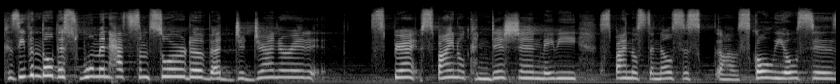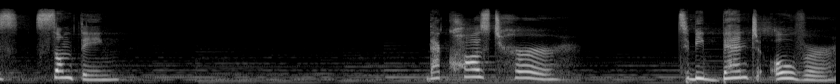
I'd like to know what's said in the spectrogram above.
Because even though this woman had some sort of a degenerate spinal condition, maybe spinal stenosis, uh, scoliosis, something that caused her to be bent over.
